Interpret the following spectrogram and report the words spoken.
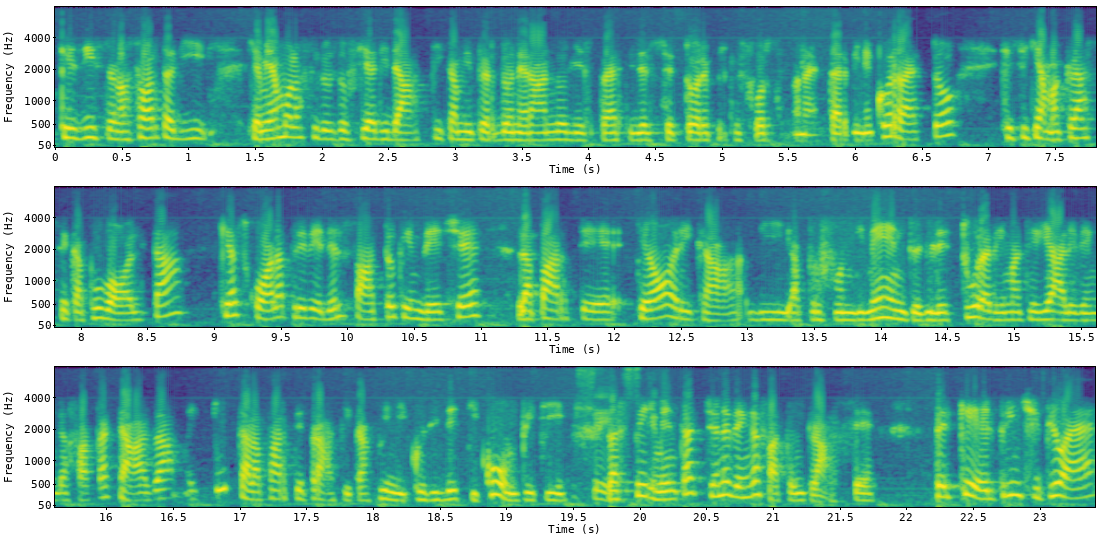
che esiste una sorta di, chiamiamola filosofia didattica, mi perdoneranno gli esperti del settore perché forse non è il termine corretto, che si chiama classe capovolta, che a scuola prevede il fatto che invece la parte teorica di approfondimento e di lettura dei materiali venga fatta a casa e tutta la parte pratica, quindi i cosiddetti compiti, Sì, la sì. sperimentazione venga fatta in classe, perché il principio è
